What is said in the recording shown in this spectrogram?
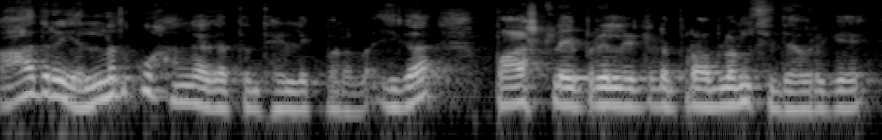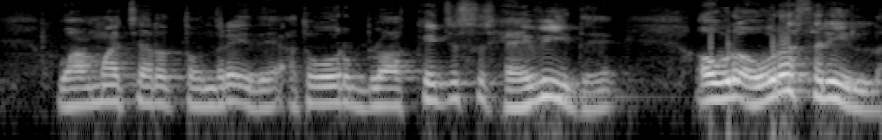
ಆದರೆ ಎಲ್ಲದಕ್ಕೂ ಹಂಗಾಗತ್ತೆ ಅಂತ ಹೇಳಲಿಕ್ಕೆ ಬರಲ್ಲ. ಈಗ ಪಾಸ್ಟ್ ಲೈಫ್ ರಿಲೇಟೆಡ್ ಪ್ರಾಬ್ಲಮ್ಸ್ ಇದೆ ಅವರಿಗೆ. ವಾಮಾಚಾರ ತೊಂದರೆ ಇದೆ. ಅಥವಾ ಅವ್ರ ಬ್ಲಾಕೇಜಸ್ ಹೆವಿ ಇದೆ. ಅವರು ಅವರ ಸರಿ ಇಲ್ಲ.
